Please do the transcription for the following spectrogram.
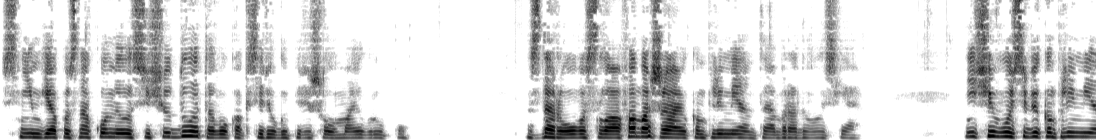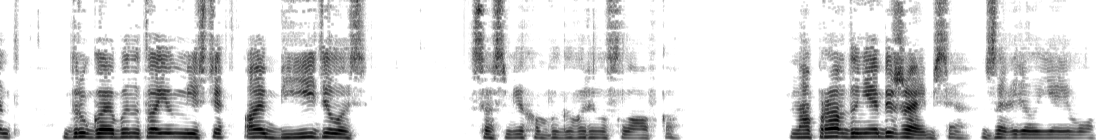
С ним я познакомилась еще до того, как Серега перешел в мою группу. «Здорово, Слав, обожаю комплименты», — обрадовалась я. «Ничего себе комплимент! Другая бы на твоем месте обиделась!» Со смехом выговорила Славка. «На правду не обижаемся», — заверила я его.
